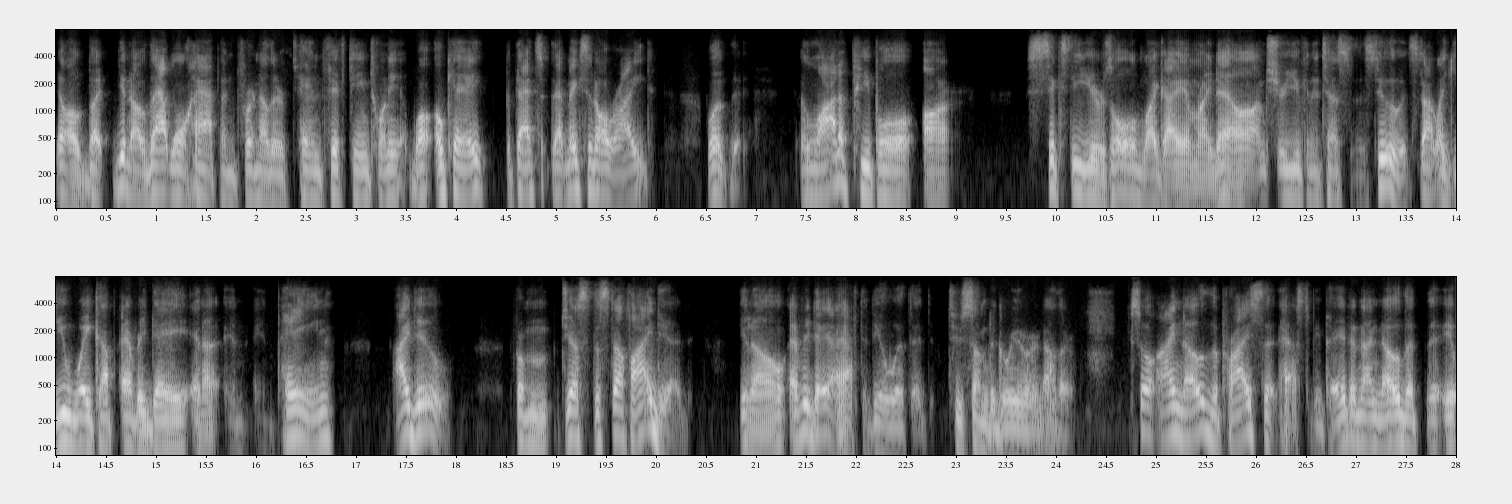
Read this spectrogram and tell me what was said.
You know, but you know that won't happen for another 10, 15, 20. Well, okay, but that's that makes it all right. Well, a lot of people are 60 years old like I am right now. I'm sure you can attest to this too. It's not like you wake up every day in a in, in pain. I do from just the stuff I did. You know, every day I have to deal with it to some degree or another. So I know the price that has to be paid, and I know that it,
